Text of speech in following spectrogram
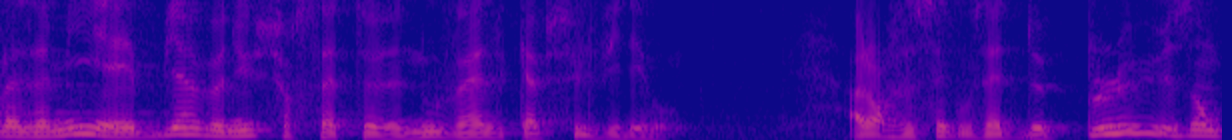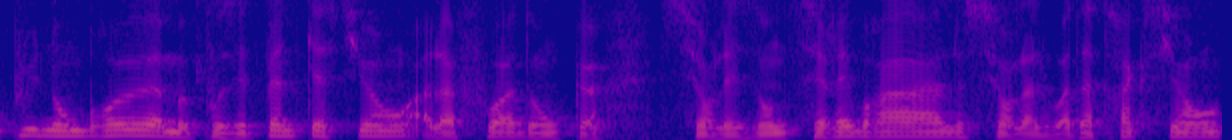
les amis et bienvenue sur cette nouvelle capsule vidéo. Alors je sais que vous êtes de plus en plus nombreux à me poser plein de questions, à la fois donc sur les ondes cérébrales, sur la loi d'attraction,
